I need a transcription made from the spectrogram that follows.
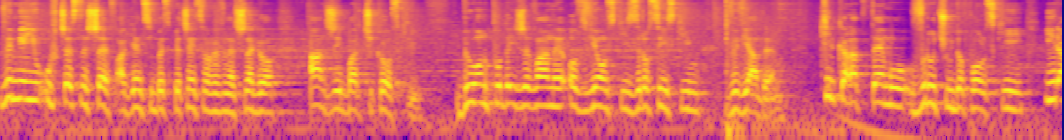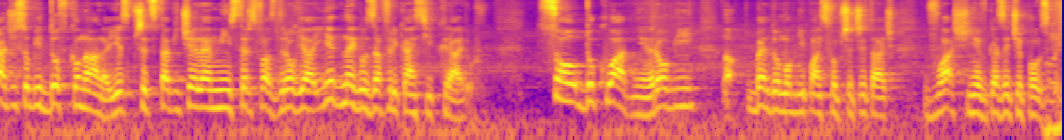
wymienił ówczesny szef Agencji Bezpieczeństwa Wewnętrznego Andrzej Barcikowski. Był on podejrzewany o związki z rosyjskim wywiadem. Kilka lat temu wrócił do Polski i radzi sobie doskonale. Jest przedstawicielem Ministerstwa Zdrowia jednego z afrykańskich krajów. Co dokładnie robi, no, będą mogli Państwo przeczytać właśnie w Gazecie Polskiej.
